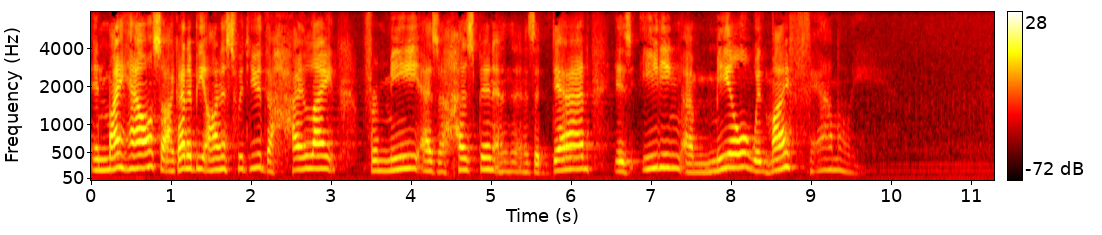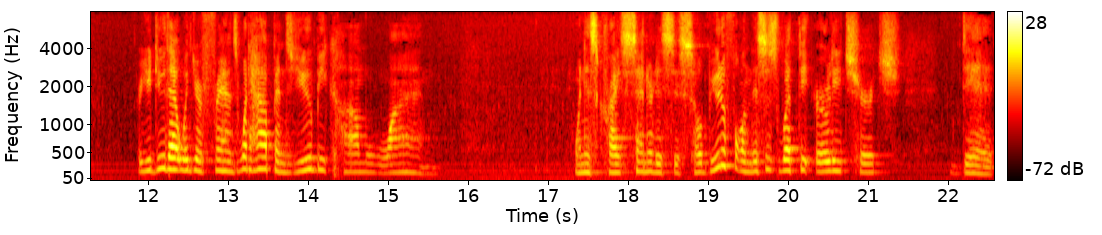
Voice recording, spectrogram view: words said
in my house, I got to be honest with you, the highlight for me as a husband and as a dad is eating a meal with my family. Or you do that with your friends. What happens? You become one. When it's Christ centered, it's just so beautiful. And this is what the early church did.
